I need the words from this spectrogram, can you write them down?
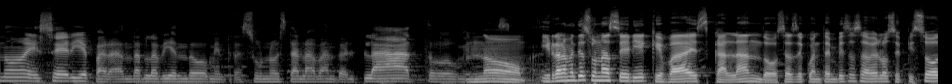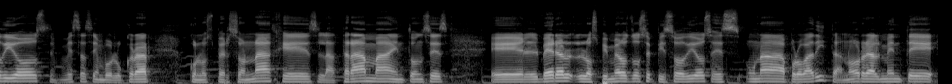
No es serie para andarla viendo mientras uno está lavando el plato. No, y realmente es una serie que va escalando, o sea, de cuenta, empiezas a ver los episodios, te empiezas a involucrar con los personajes, la trama, entonces el ver los primeros dos episodios es una probadita, ¿no? Realmente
